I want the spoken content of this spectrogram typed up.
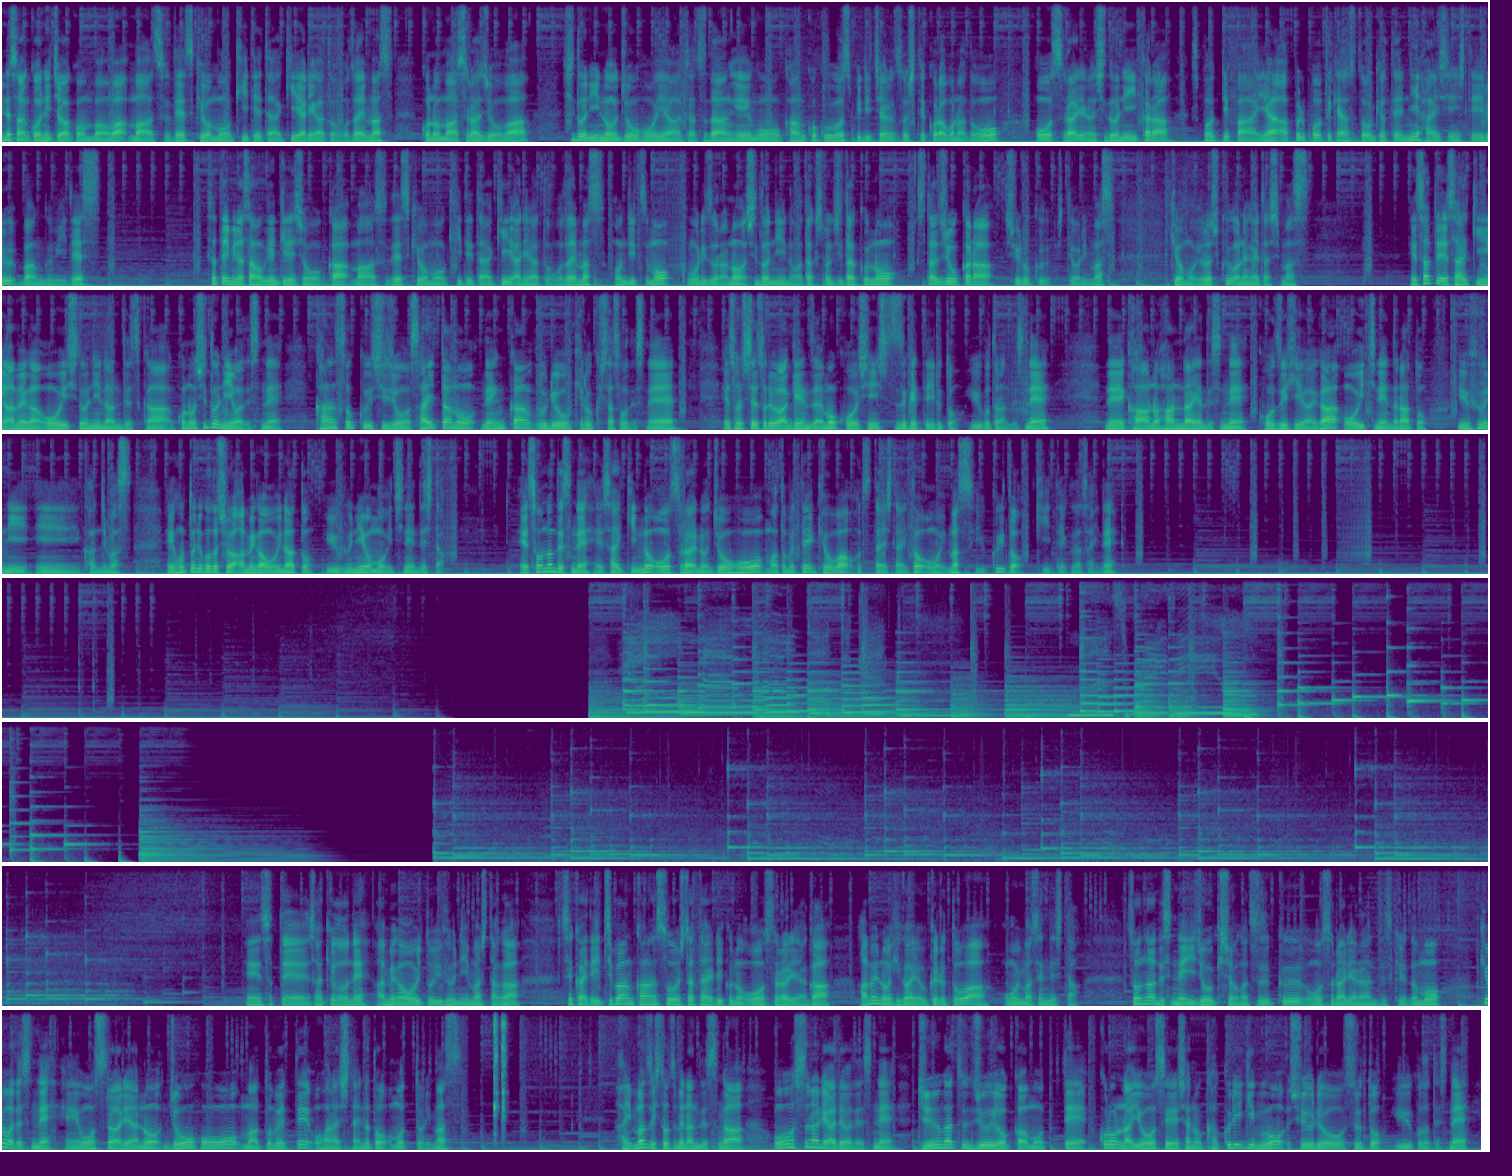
皆さんこんにちはこんばんは。マースです。今日も聞いていただきありがとうございます。このマースラジオはシドニーの情報や雑談英語韓国語スピリチュアルそしてコラボなどをオーストラリアのシドニーから Spotify や Apple Podcast を拠点に配信している番組です。さて皆さんお元気でしょうか？マースです。今日も聞いていただきありがとうございます。本日も曇り空のシドニーの私の自宅のスタジオから収録しております。今日もよろしくお願いいたします。さて最近雨が多いシドニーなんですがこのシドニーはですね観測史上最多の年間雨量を記録したそうですね。そしてそれは現在も更新し続けているということなんですね。で川の氾濫やですね洪水被害が多い1年だなというふうに感じます。本当に今年は雨が多いなというふうに思う1年でした。そんなですね。最近のオーストラリアの情報をまとめて今日はお伝えしたいと思います。ゆっくりと聞いてくださいね。えー、さて先ほどね雨が多いというふうに言いましたが世界で一番乾燥した大陸のオーストラリアが雨の被害を受けるとは思いませんでした。そんなですね異常気象が続くオーストラリアなんですけれども今日はですねオーストラリアの情報をまとめてお話したいなと思っております。はいまず1つ目なんですがオーストラリアではですね10月14日をもってコロナ陽性者の隔離義務を終了するということですね。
